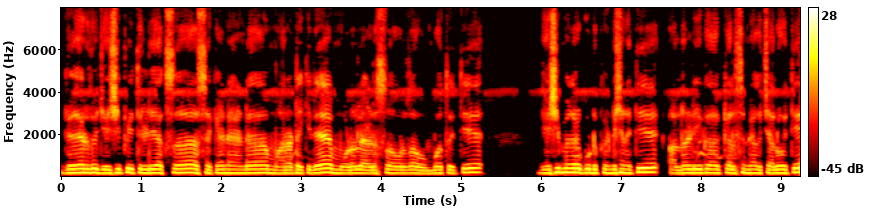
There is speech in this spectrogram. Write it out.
ಗೆಳೆಯರದು J C B three D X second hand ಮಾರಾಟಕ್ಕಿದೆ ಮಾಡಲ್ ಎರಡು ಸಾವಿರದ ಒಂಬತ್ತು ಐತಿ. ಜೆ ಸಿ ಪಿ ಅಂದ್ರೆ ಗುಡ್ ಕಂಡೀಷನ್ ಐತಿ. ಆಲ್ರೆಡಿ ಈಗ ಕೆಲಸ ಮ್ಯಾಗ ಚಾಲೂ ಐತಿ.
